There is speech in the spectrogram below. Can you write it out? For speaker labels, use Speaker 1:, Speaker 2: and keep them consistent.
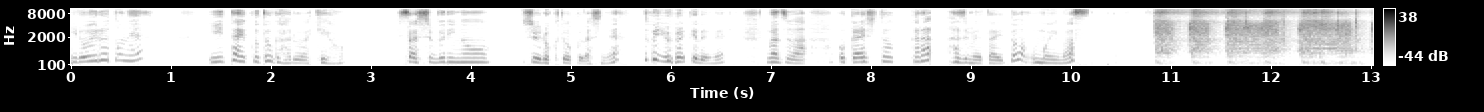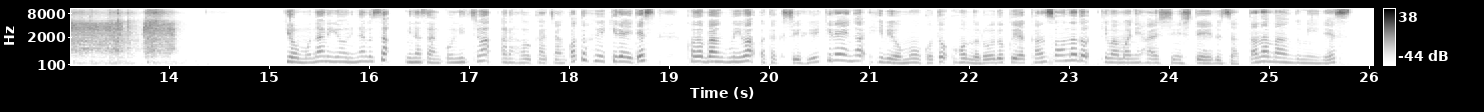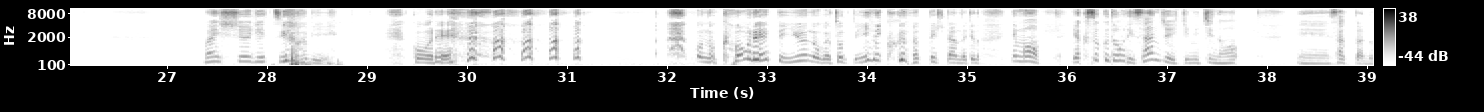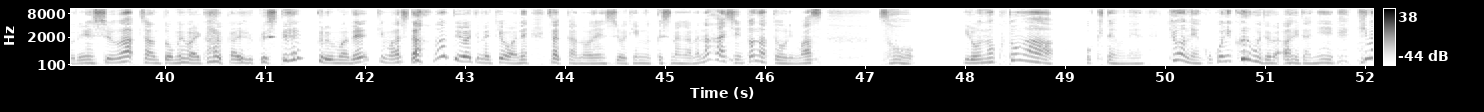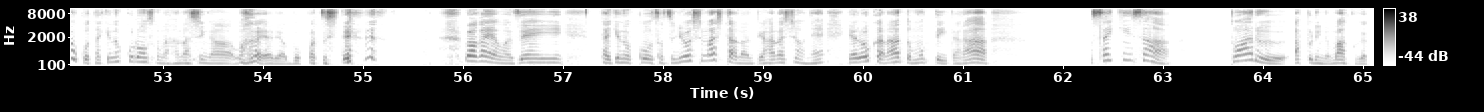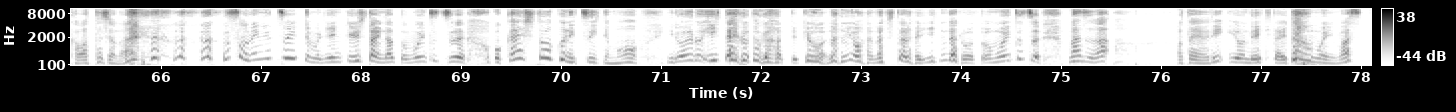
Speaker 1: いろいろとね、言いたいことがあるわけよ。久しぶりの収録トークだしね。というわけでね、まずはお返しトークから始めたいと思います。今日もなるようになるさ。皆さんこんにちは。アラフォー母ちゃんこと冬木玲です。この番組は私冬木玲が日々思うこと、本の朗読や感想など気ままに配信している雑多な番組です。毎週月曜日、恒例 この恒例っていうのがちょっと言いにくくなってきたんだけど、でも約束通り31日のえー、サッカーの練習はちゃんとおめまいから回復して車で来ました。というわけで今日はね、サッカーの練習を見学しながらの配信となっております。そう。いろんなことが起きたよね。今日ね、ここに来るまでの間に、キノコタケノコ論争の話が我が家では勃発して 我が家は全員タケノコを卒業しましたなんていう話をね、やろうかなと思っていたら、最近さ、とあるアプリのマークが変わったじゃない？それについても言及したいなと思いつつ、お返しトークについても、いろいろ言いたいことがあって、今日は何を話したらいいんだろうと思いつつ、まずは、お便り読んでいきたいと思います。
